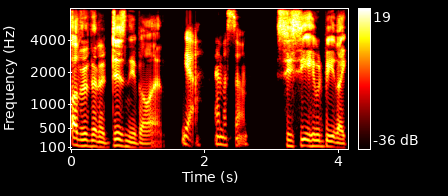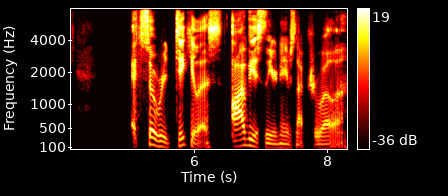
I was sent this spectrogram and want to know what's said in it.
other than a Disney villain. yeah, Emma Stone. CC, he would be like, "It's so ridiculous. Obviously, your name's not Cruella,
